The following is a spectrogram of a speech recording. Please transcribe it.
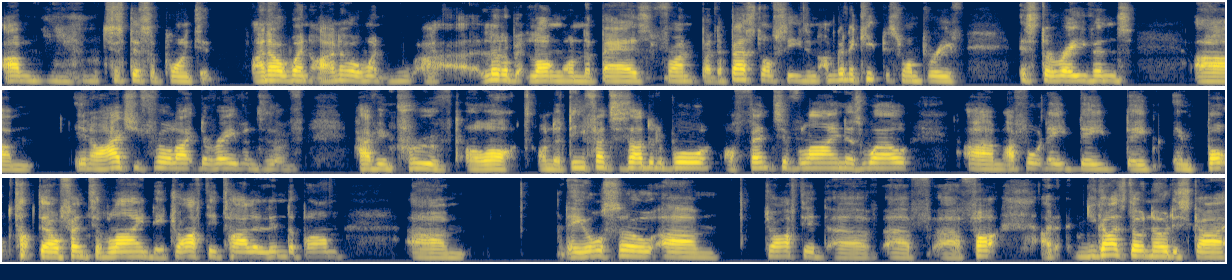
I'm just disappointed. I know I went I know I went uh, a little bit long on the Bears front, but the best off season. I'm going to keep this one brief. It's the Ravens. Um, you know, I actually feel like the Ravens have have improved a lot on the defensive side of the ball, offensive line as well. Um, I thought they they they bulked up their offensive line. They drafted Tyler Linderbaum. Um, they also um, drafted uh, uh, uh, Far- you guys don't know this guy.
